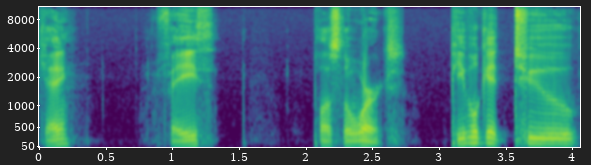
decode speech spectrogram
Okay? Faith plus the works. People get too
